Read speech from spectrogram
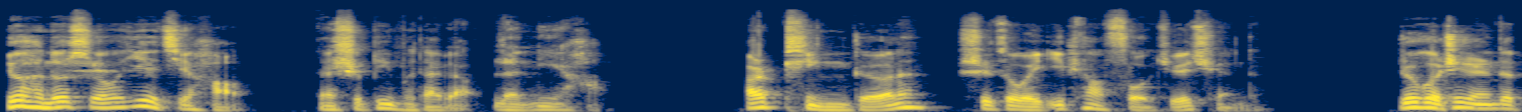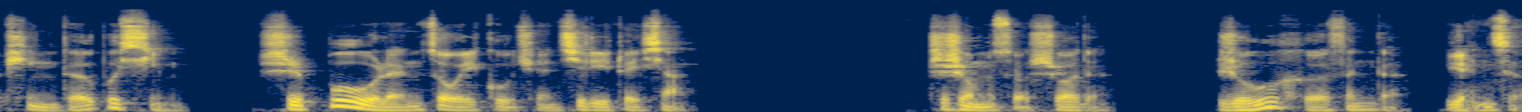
有很多时候业绩好，但是并不代表能力好。而品德呢，是作为一票否决权的。如果这个人的品德不行，是不能作为股权激励对象。这是我们所说的如何分的原则。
